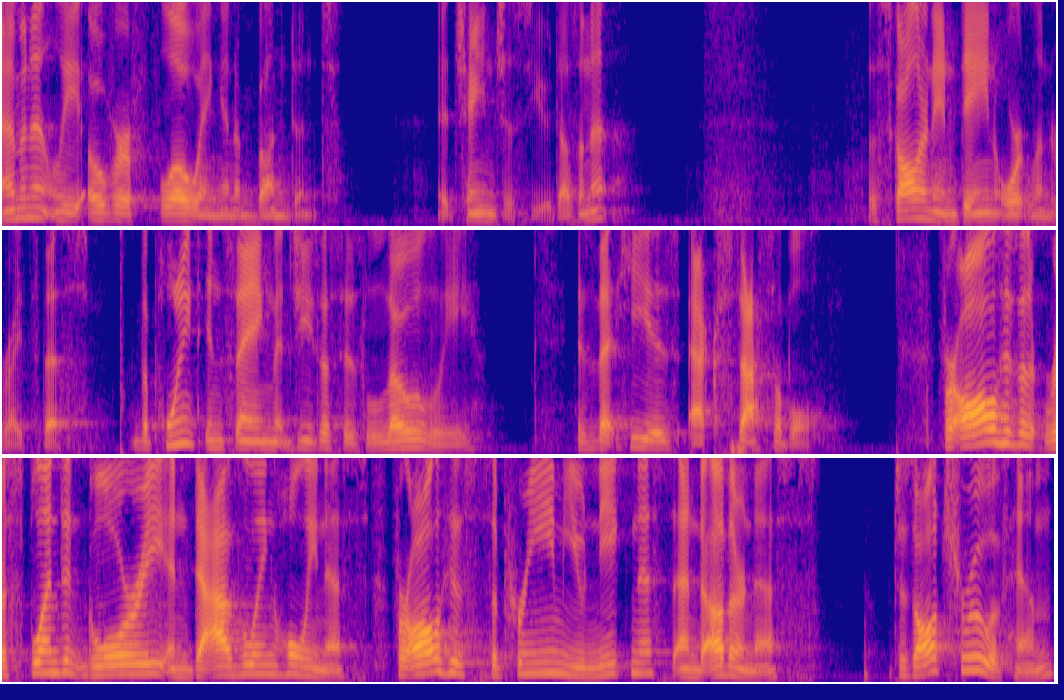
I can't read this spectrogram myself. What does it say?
eminently overflowing and abundant, it changes you, doesn't it? The scholar named Dane Ortlund writes this The point in saying that Jesus is lowly is that he is accessible. For all his resplendent glory and dazzling holiness, for all his supreme uniqueness and otherness, which is all true of him,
